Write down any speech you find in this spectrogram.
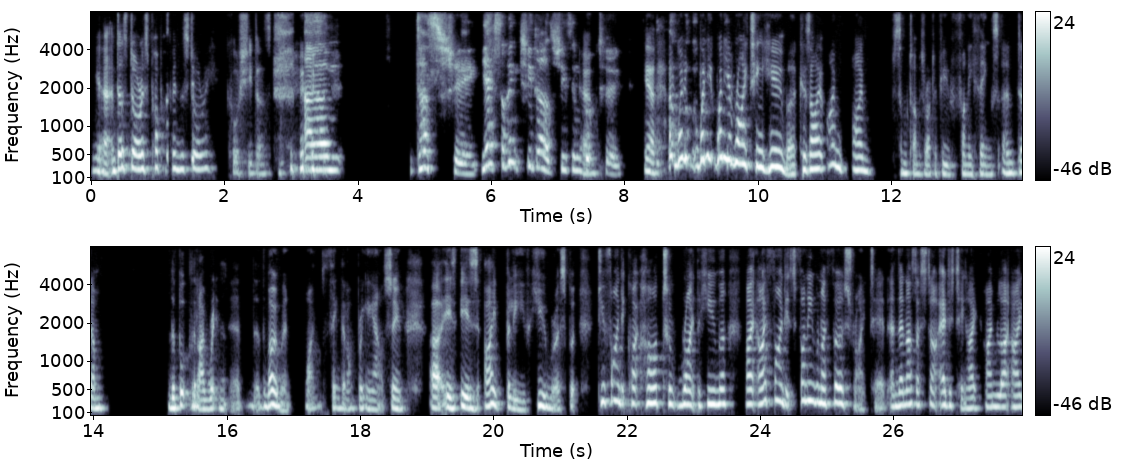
Yeah. And does Doris pop up in the story? Of course she does. um, does she? Yes, I think she does. She's in yeah. book two. Yeah. And when when you, when you're writing humour, because I I'm I'm sometimes write a few funny things, and um, the book that I've written at, at the moment one thing that I'm bringing out soon uh, is is I believe humorous. But do you find it quite hard to write the humor? I, I find it's funny when I first write it, and then as I start editing, I I'm like I,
